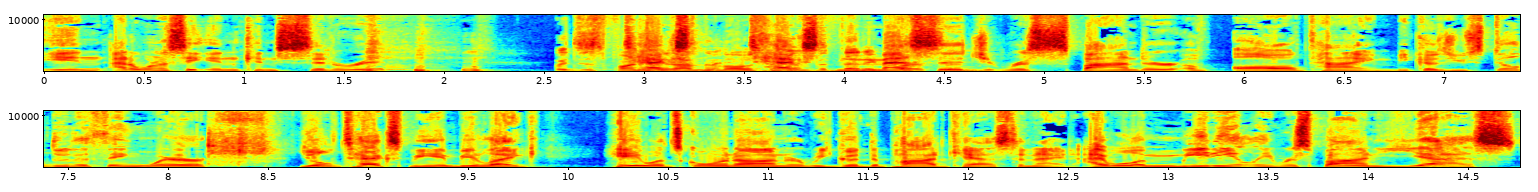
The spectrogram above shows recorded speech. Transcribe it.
in. I don't want to say inconsiderate. Which is funny because I'm the most text message person. responder of all time because you still do the thing where you'll text me and be like, "Hey, what's going on? Are we good to podcast tonight?" I will immediately respond, "Yes."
